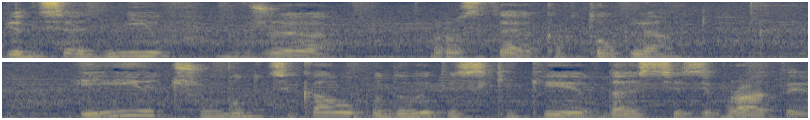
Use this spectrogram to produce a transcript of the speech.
50 днів вже росте картопля. І буде цікаво подивитись, скільки вдасться зібрати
